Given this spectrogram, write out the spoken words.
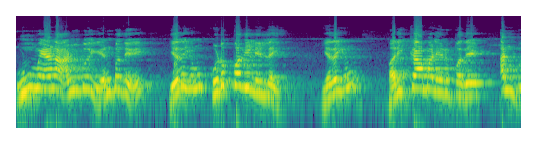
உண்மையான அன்பு என்பது எதையும் கொடுப்பதில் இல்லை எதையும் பறிக்காமல் இருப்பதே அன்பு.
